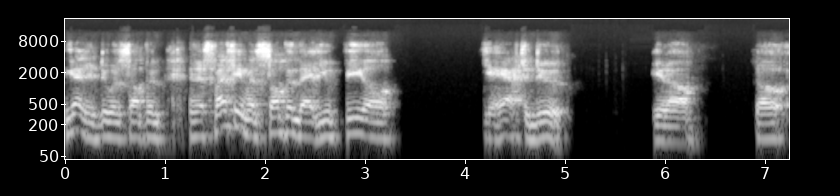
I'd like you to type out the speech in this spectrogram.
You guys are doing something, and especially it's something that you feel you have to do. You know. So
